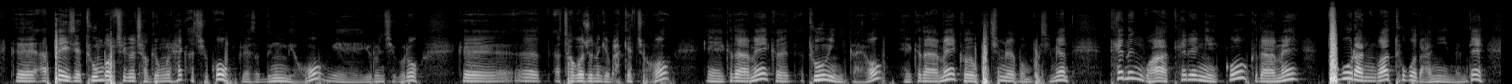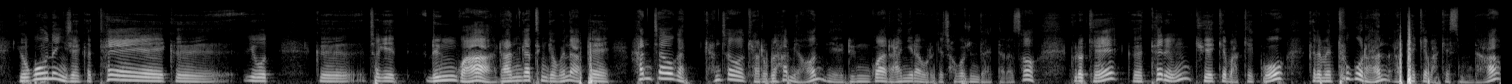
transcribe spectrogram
그 앞에 이제 두음 법칙을 적용을 해가지고 그래서 능묘 예, 이런 식으로 그 어, 적어주는 게 맞겠죠. 예, 그 다음에 그 두음이니까요. 예, 그 다음에 그 붙임열번 보시면 태능과 태릉이 있고 그 다음에 투고란과 투고난이 있는데 요거는 이제 그 태 그요 그 저기 른과 란 같은 경우는 앞에 한자어가 한자어 결합을 하면 예, 른과 란이라고 이렇게 적어준다에 따라서 그렇게 그 태릉 뒤에 게 맞겠고 그다음에 투고란 앞에 게 맞겠습니다.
